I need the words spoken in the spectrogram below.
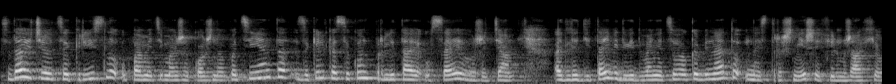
Сідаючи у це крісло у пам'яті майже кожного пацієнта, за кілька секунд пролітає усе його життя. А для дітей відвідування цього кабінету найстрашніший фільм жахів.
